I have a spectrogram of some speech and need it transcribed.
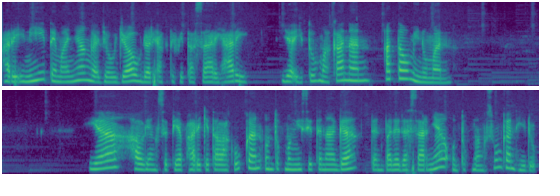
Hari ini temanya nggak jauh-jauh dari aktivitas sehari-hari, yaitu makanan atau minuman. Ya, hal yang setiap hari kita lakukan untuk mengisi tenaga dan pada dasarnya untuk melangsungkan hidup.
